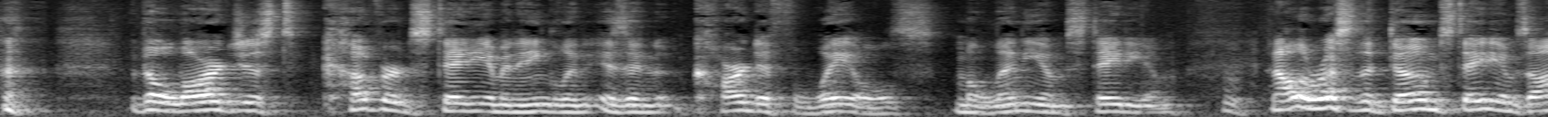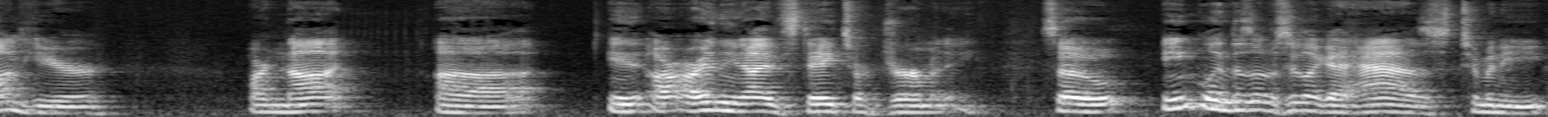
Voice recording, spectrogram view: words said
the largest covered stadium in England is in Cardiff, Wales, Millennium Stadium, Hmm. and all the rest of the dome stadiums on here are not uh, in, are, are in the United States or Germany. So England doesn't seem like it has too many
